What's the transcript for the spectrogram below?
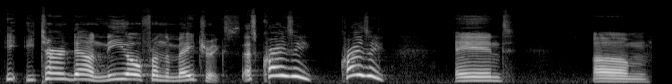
He he turned down Neo from the Matrix. That's crazy. Crazy. And um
